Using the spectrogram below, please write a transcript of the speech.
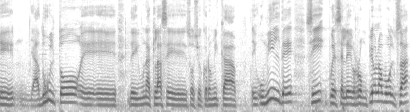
eh, adulto, eh, eh, de una clase socioeconómica humilde, sí, pues se le rompió la bolsa,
